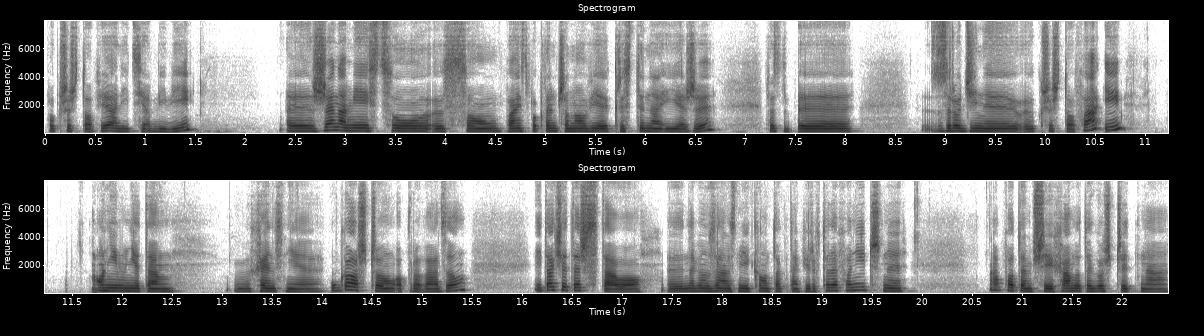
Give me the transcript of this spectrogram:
po Krzysztofie, Alicja Bibi, e, że na miejscu są państwo Klęczonowie, Krystyna i Jerzy. To jest e, z rodziny Krzysztofa i oni mnie tam chętnie ugoszczą, oprowadzą. I tak się też stało. Y, Nawiązałam z nimi kontakt najpierw telefoniczny, a potem przyjechałam do tego Szczytna.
